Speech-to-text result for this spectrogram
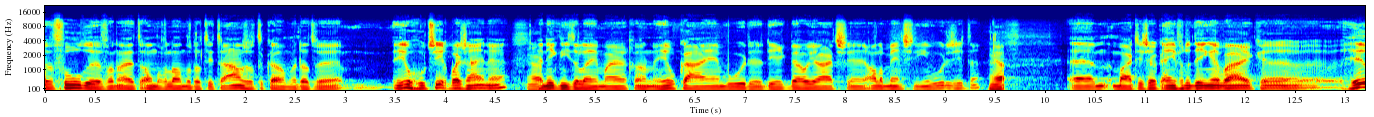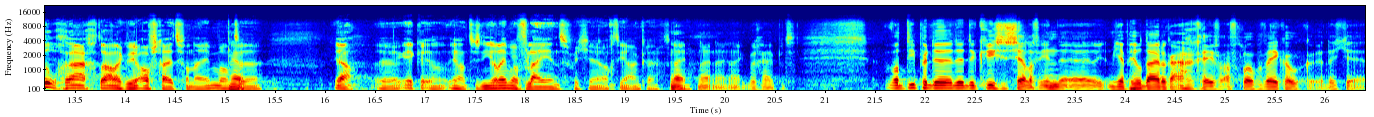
we voelden vanuit andere landen dat dit eraan zat te komen, dat we heel goed zichtbaar zijn. Hè. En ik niet alleen, maar gewoon heel KN, Woerden, Dirk Beljaarts, eh, alle mensen die in Woerden zitten. Ja. Ehm, maar het is ook een van de dingen waar ik eh, heel graag dadelijk weer afscheid van neem. Want Ja. ja, ja, eh, ik, eh, ja, het is niet alleen maar vlijend wat je achter je aankrijgt. Nee, nee, nee, nee, ik begrijp het. Wat dieper de, de, de crisis zelf in. Eh, je hebt heel duidelijk aangegeven afgelopen week ook eh, dat je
